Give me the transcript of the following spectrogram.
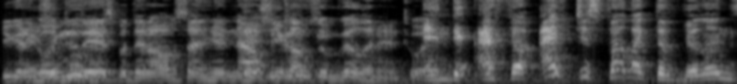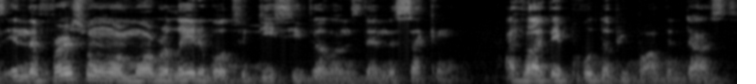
You're gonna There's go your do movie. this, but then all of a sudden here now There's becomes a villain into it. And the, I felt I just felt like the villains in the first one were more relatable to DC villains than the second one. I feel like they pulled the people out the dust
